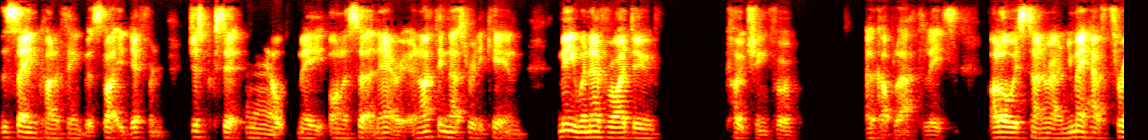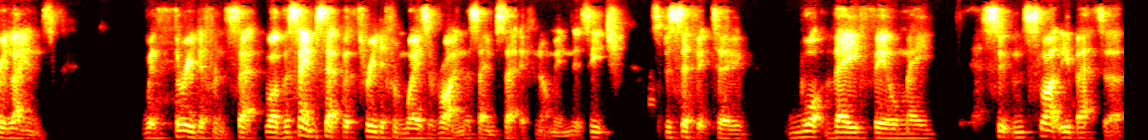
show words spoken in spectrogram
the same kind of thing, but slightly different, just because it mm. helped me on a certain area. And I think that's really key. And me, whenever I do coaching for a couple of athletes, I'll always turn around. You may have three lanes with three different set, well, the same set, but three different ways of writing the same set, if you know what I mean. It's each specific to what they feel may suit them slightly better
